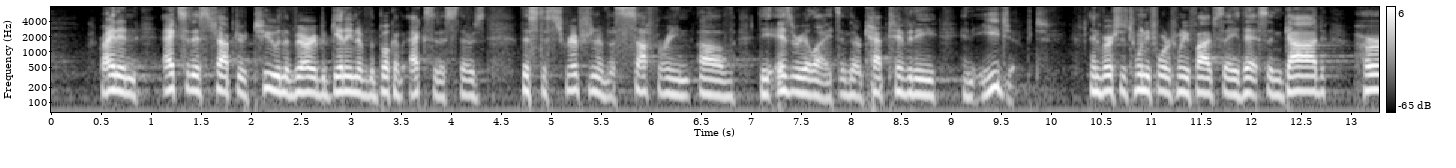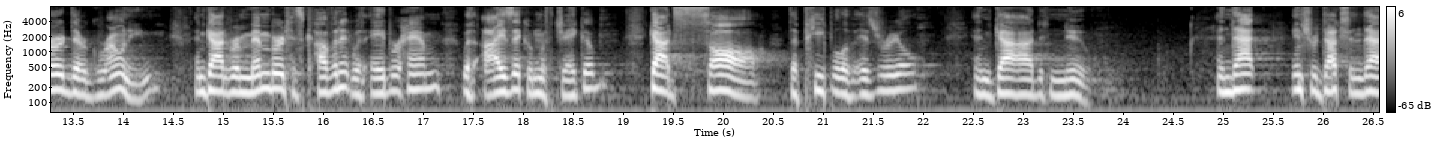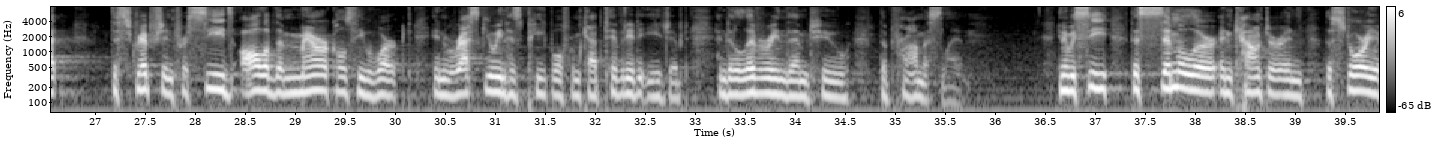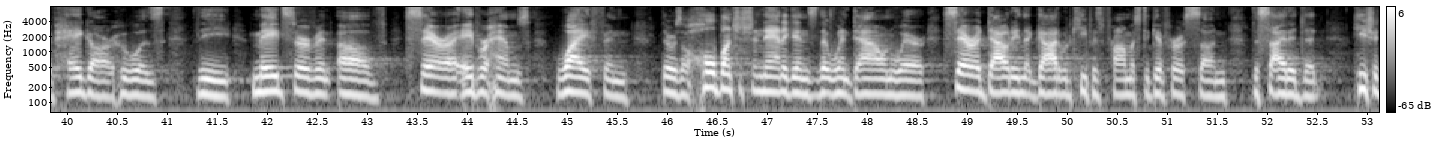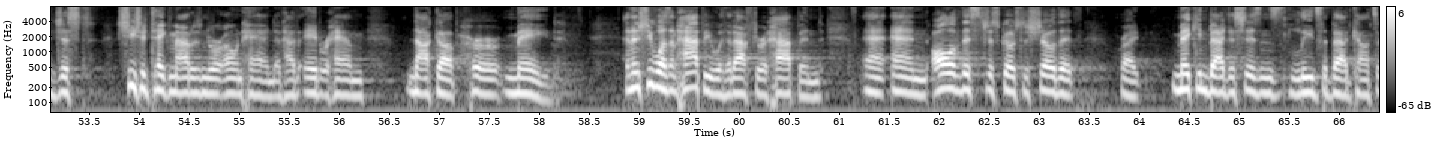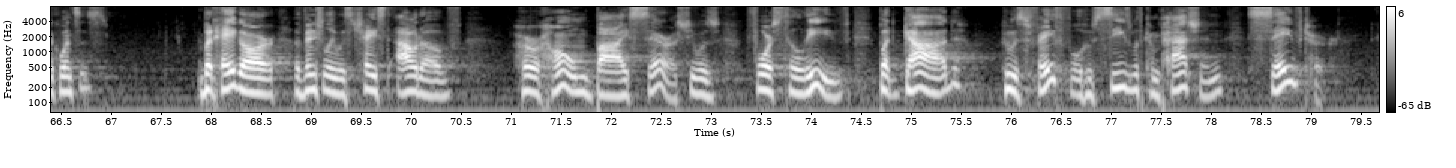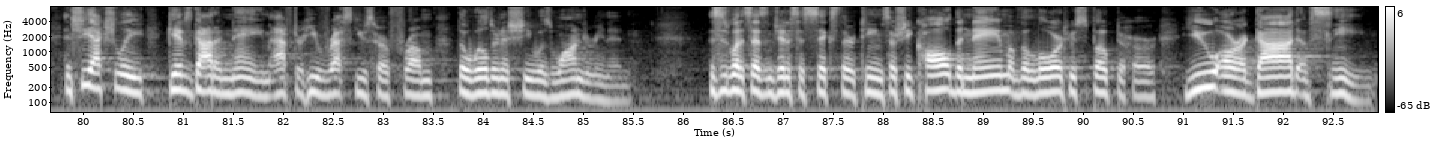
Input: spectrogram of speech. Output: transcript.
Right? In Exodus chapter 2, in the very beginning of the book of Exodus, there's this description of the suffering of the Israelites in their captivity in Egypt. And verses 24 to 25 say this And God heard their groaning, and God remembered his covenant with Abraham, with Isaac, and with Jacob. God saw the people of Israel, and God knew. And that introduction, that description precedes all of the miracles he worked in rescuing his people from captivity to Egypt and delivering them to the promised land. You know, we see this similar encounter in the story of Hagar, who was the maidservant of Sarah, Abraham's wife. And there was a whole bunch of shenanigans that went down where Sarah, doubting that God would keep his promise to give her a son, decided that he should just, she should take matters into her own hand and have Abraham knock up her maid. And then she wasn't happy with it after it happened. And, and, all of this just goes to show that, right, making bad decisions leads to bad consequences. But Hagar eventually was chased out of her home by Sarah. She was forced to leave. But God, who is faithful, who sees with compassion, saved her. And she actually gives God a name after he rescues her from the wilderness she was wandering in. This is what it says in Genesis 6:13. So she called the name of the Lord who spoke to her, "You are a God of seeing."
